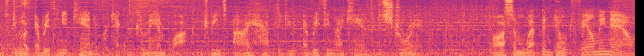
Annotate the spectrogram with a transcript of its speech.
It's doing everything it can to protect the command block, which means I have to do everything I can to destroy it. Awesome weapon, don't fail me now.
